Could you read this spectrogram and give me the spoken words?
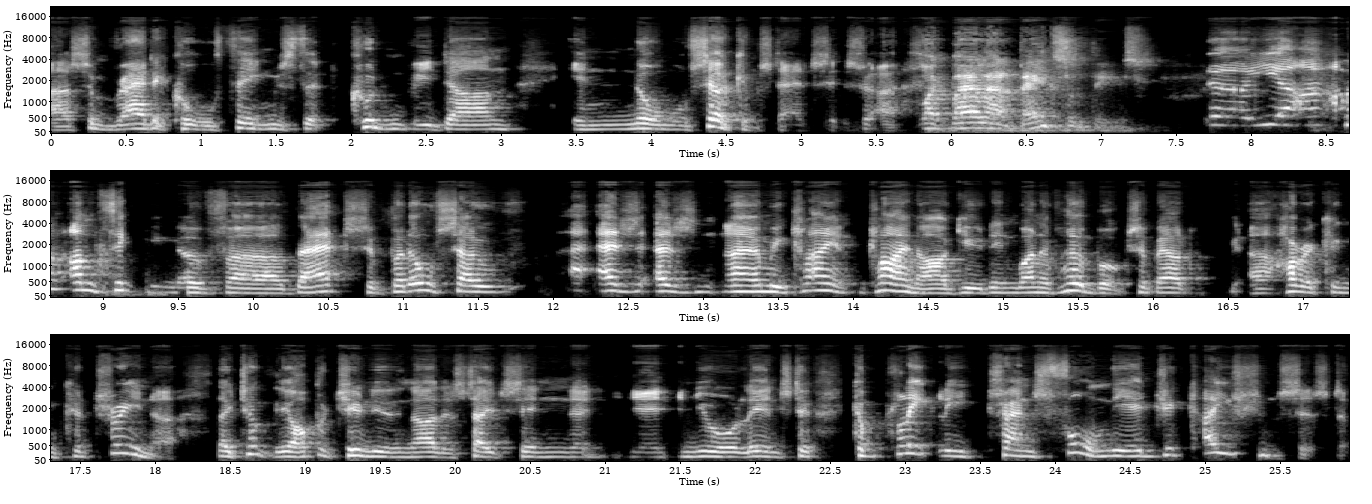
uh, some radical things that couldn't be done in normal circumstances. Uh, like bail out banks and things. Uh, yeah, I'm, I'm, thinking of uh, that, but also, as as Naomi Klein, Klein argued in one of her books about uh, Hurricane Katrina, they took the opportunity in the United States in, in, New Orleans to completely transform the education system.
